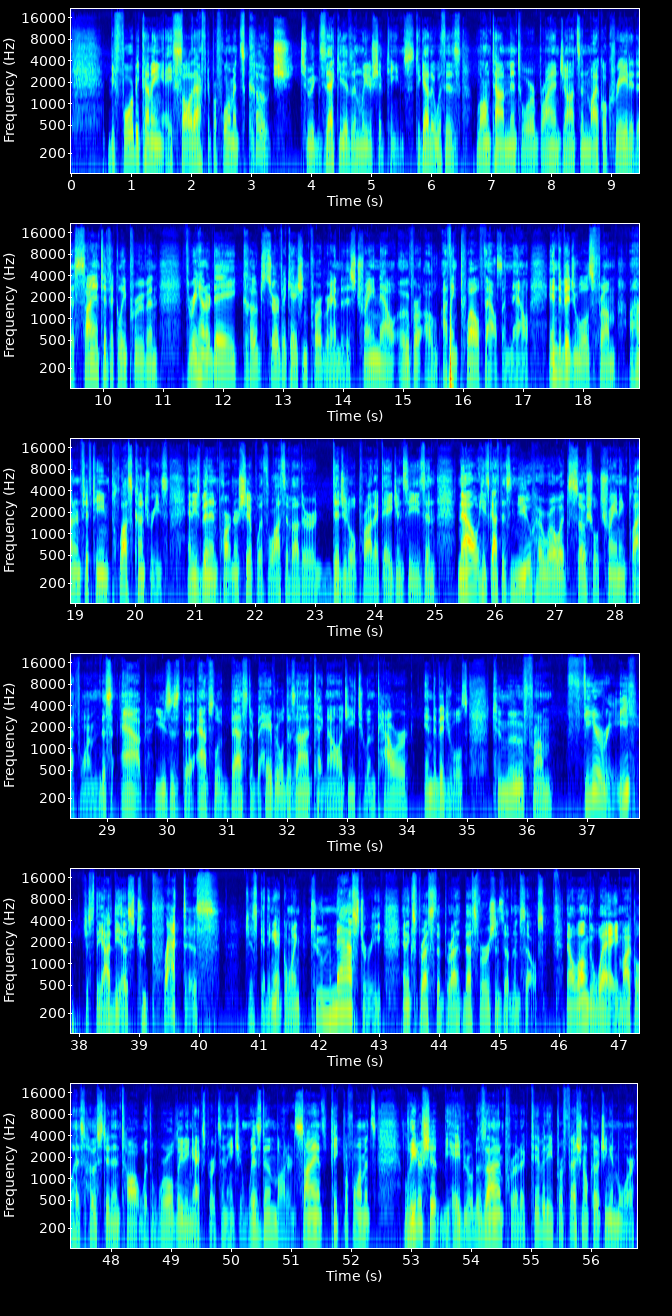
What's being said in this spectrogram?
before becoming a sought after performance coach to executives and leadership teams. Together with his longtime mentor, Brian Johnson, Michael created a scientifically proven 300 day coach certification program that has trained now over, uh, I think, 12,000 now individuals from 115 plus countries. And he's been in partnership with lots of other digital product agencies. And now he's got this new heroic social training platform. This app uses the absolute best of behavioral design technology to empower empower individuals to move from theory, just the ideas, to practice, just getting it going, to mastery and express the best versions of themselves. Now, along the way, Michael has hosted and taught with world leading experts in ancient wisdom, modern science, peak performance, leadership, behavioral design, productivity, professional coaching, and more.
